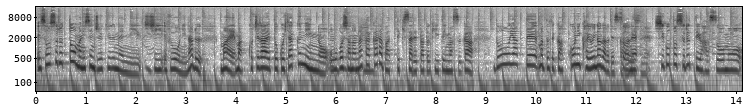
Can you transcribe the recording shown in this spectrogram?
えそうすると、まあ、2019年に CFO になる前、まあ、こちら、えっと、500人の応募者の中から抜擢されたと聞いていますがどうやって、まあ、だって学校に通いながらですからねね仕事するっていう発想も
